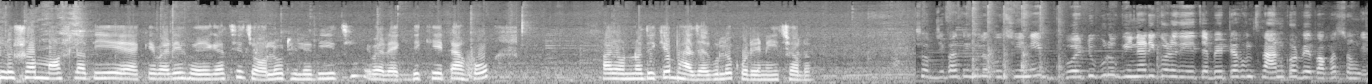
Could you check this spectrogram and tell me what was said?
চলো সব মশলা দিয়ে একেবারে হয়ে গেছে, জলও ঢেলে দিয়েছি। এবার একদিকে এটা হোক, আর অন্যদিকে ভাজাগুলো করে নিই, চলো। সবজি পাতিগুলো গুছিয়ে নিই। বইটু পুরো গিনারি করে দিয়েছে, বেটু এখন স্নান করবে পাপার সঙ্গে।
